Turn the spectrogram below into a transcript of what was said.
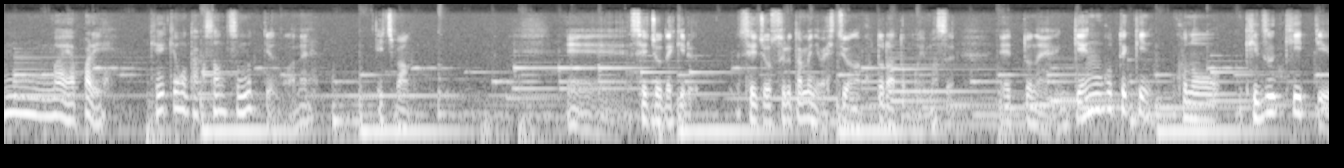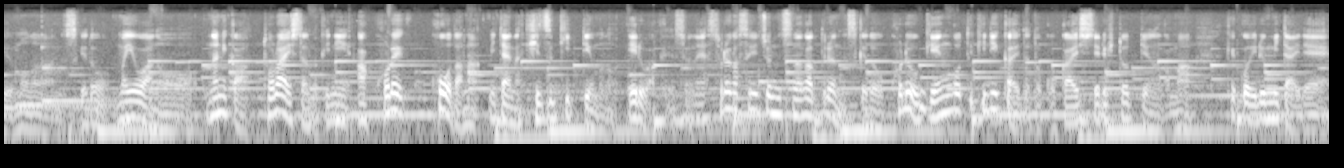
うんまあやっぱり経験をたくさん積むっていうのがね一番、えー、成長できる成長するためには必要なことだと思います。えっとね言語的この気づきっていうものなんですけど、まあ、要はあの何かトライした時にあこれこうだなみたいな気づきっていうものを得るわけですよね。それが成長につながってるんですけどこれを言語的理解だと誤解してる人っていうのがまあ結構いるみたいで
